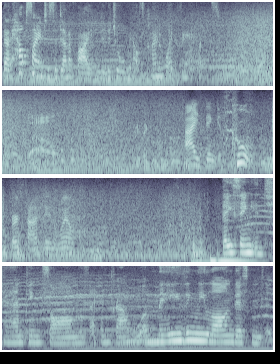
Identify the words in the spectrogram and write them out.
that help scientists identify individual whales, kind of like fingerprints. Wow. What do you think? I think it's cool. First time seeing a whale. They sing enchanting songs that can travel amazingly long distances.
